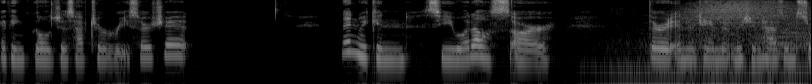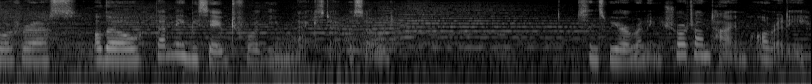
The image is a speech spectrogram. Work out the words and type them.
I think we'll just have to research it. Then we can see what else our third entertainment mission has in store for us. Although, that may be saved for the next episode. Since we are running short on time already.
